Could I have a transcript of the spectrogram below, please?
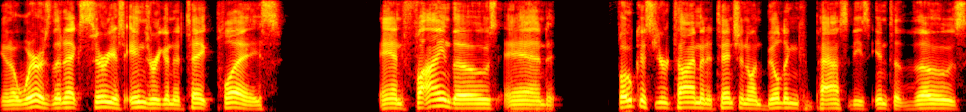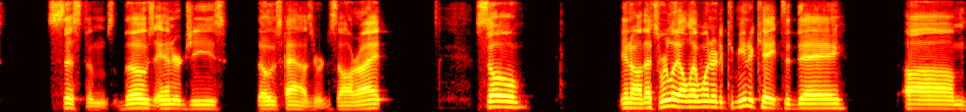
You know, where is the next serious injury going to take place? And find those and focus your time and attention on building capacities into those systems, those energies, those hazards. All right. So, you know, that's really all I wanted to communicate today. Um,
